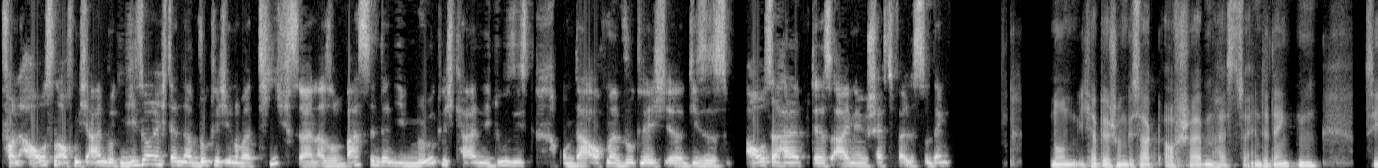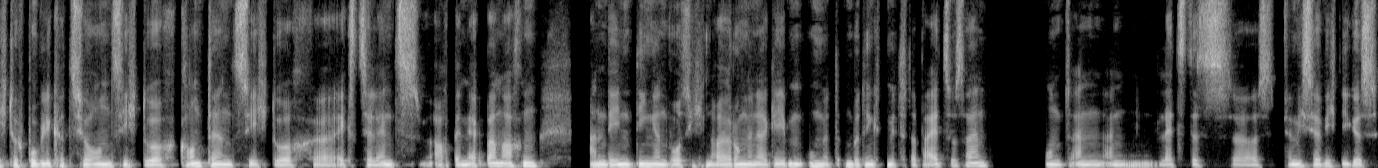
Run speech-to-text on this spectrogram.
von außen auf mich einwirken. Wie soll ich denn da wirklich innovativ sein? Also was sind denn die Möglichkeiten, die du siehst, um da auch mal wirklich äh, dieses außerhalb des eigenen Geschäftsfeldes zu denken? Nun, ich habe ja schon gesagt, aufschreiben heißt zu Ende denken, sich durch Publikation, sich durch Content, sich durch äh, Exzellenz auch bemerkbar machen an den Dingen, wo sich Neuerungen ergeben, um unbedingt mit dabei zu sein. Und ein, ein letztes, äh, für mich sehr wichtiges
